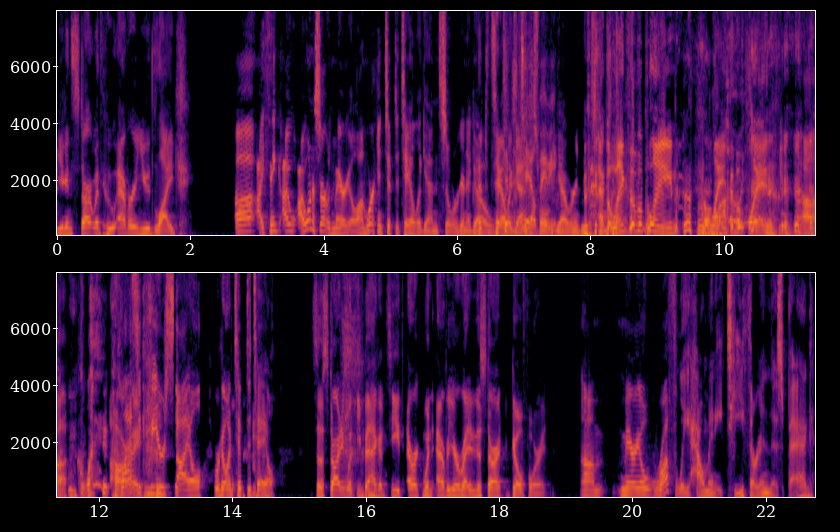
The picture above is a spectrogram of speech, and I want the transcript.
you can start with whoever you'd like. Uh, I think I, I want to start with Mariel. I'm working tip to tail again, so we're gonna go Tip to tail Tip again? to tail, This one- baby. Yeah, we're gonna do this. At the length of a plane. The length of a plane. Uh, classic right. fear style. We're going tip to tail. so, starting with the bag of teeth, Eric, whenever you're ready to start, go for it. Um, Mariel, roughly how many teeth are in this bag?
